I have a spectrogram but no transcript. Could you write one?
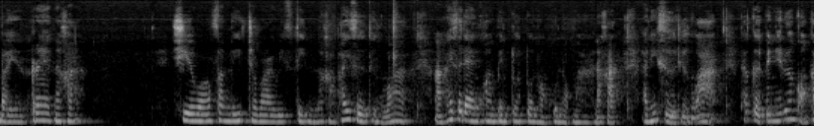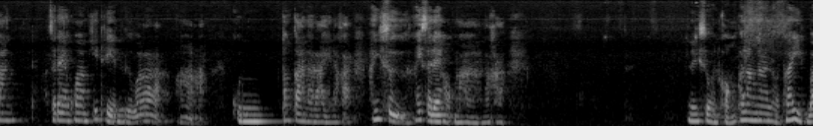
ใบแรกนะคะชีวอฟันลิจวาริสตินนะคะไพ่สื่อถึงว่าให้แสดงความเป็นตัวตนของคุณออกมานะคะ อันนี้สื่อถึงว่าถ้าเกิดเป็นในเรื่องของการแสดงความคิดเห็นหรือว่าคุณต้องการอะไรนะคะ ให้สื่อให้แสดงออกมานะคะ ในส่วนของพลังงานของไพ่อีกใบ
